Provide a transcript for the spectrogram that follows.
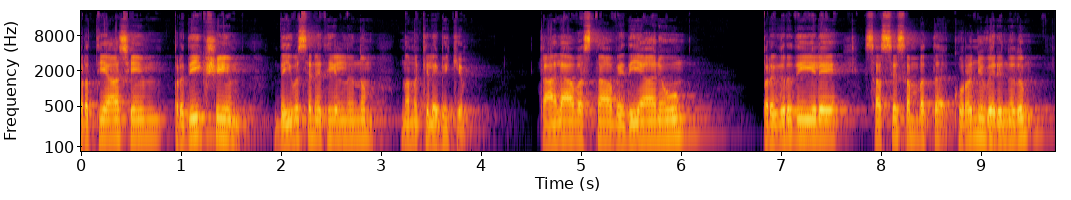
പ്രത്യാശയും പ്രതീക്ഷയും ദൈവസന്നിധിയിൽ നിന്നും നമുക്ക് ലഭിക്കും. കാലാവസ്ഥാ വ്യതിയാനവും പ്രകൃതിയിലെ സസ്യസമ്പത്ത് കുറഞ്ഞു വരുന്നതും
